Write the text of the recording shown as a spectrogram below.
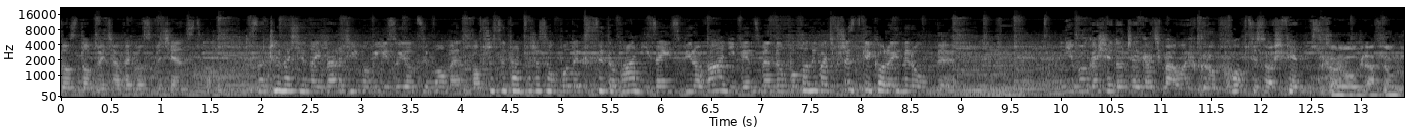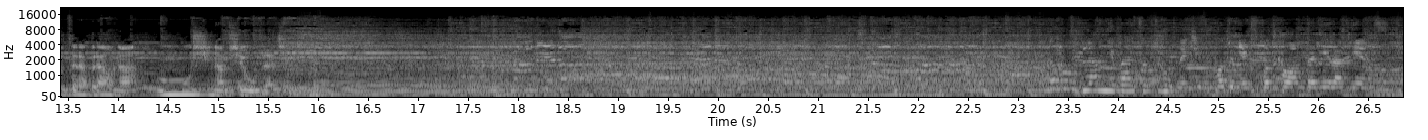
do zdobycia tego zwycięstwa. Zaczyna się najbardziej mobilizujący moment, bo wszyscy tancerze są podekscytowani, zainspirowani, więc będą pokonywać wszystkie kolejne rundy. Nie mogę się doczekać małych grup. Chłopcy są świetni. Z choreografią Luthera Brauna musi nam się udać. To był dla mnie bardzo trudny dzień po tym, jak spotkałam Daniela, więc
